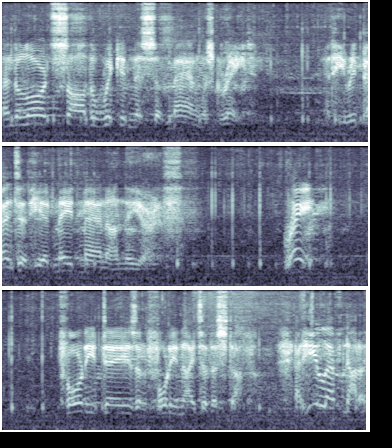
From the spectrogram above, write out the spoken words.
And the Lord saw the wickedness of man was great, and he repented he had made man on the earth. Rain. Forty days and forty nights of the stuff, and he left not a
